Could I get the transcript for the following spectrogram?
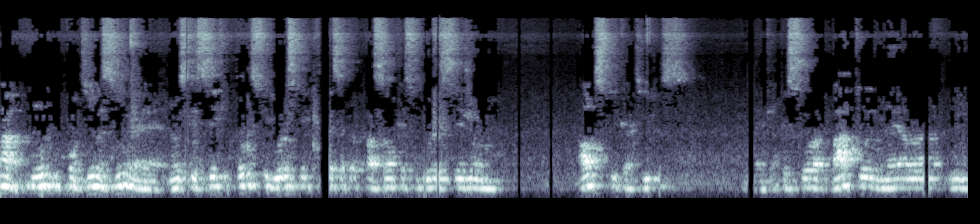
ah, um único pontinho assim, é, não esquecer que todas as figuras têm que ter essa preocupação que as figuras sejam autoexplicativas, né, que a pessoa bata o olho nela e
